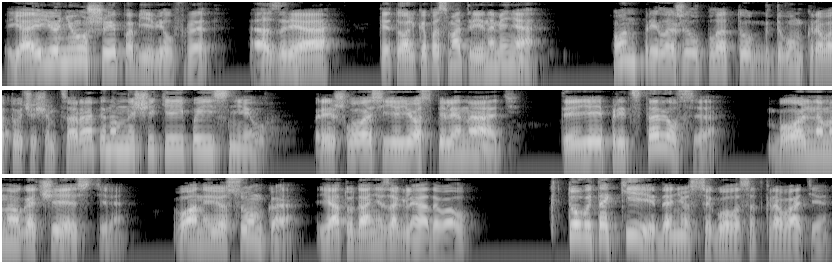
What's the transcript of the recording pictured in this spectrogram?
«Я ее не ушиб», — объявил Фред. «А зря. Ты только посмотри на меня. Он приложил платок к двум кровоточащим царапинам на щеке и пояснил. «Пришлось ее спеленать. Ты ей представился? Больно много чести. Вон ее сумка, я туда не заглядывал». «Кто вы такие?» – донесся голос от кровати.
